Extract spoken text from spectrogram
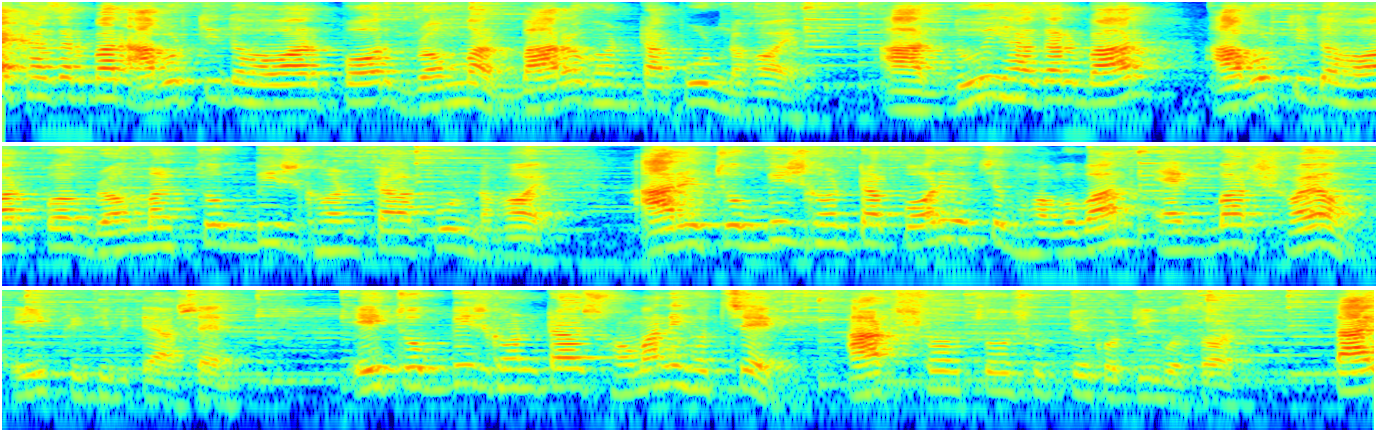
এক হাজার বার আবর্তিত হওয়ার পর ব্রহ্মার বারো ঘণ্টা পূর্ণ হয় আর দুই হাজার বার আবর্তিত হওয়ার পর ব্রহ্মার চব্বিশ ঘণ্টা পূর্ণ হয়। আর এই চব্বিশ ঘণ্টা পরে হচ্ছে ভগবান একবার স্বয়ং এই পৃথিবীতে আসেন। এই চব্বিশ ঘণ্টা সমানই হচ্ছে আটশো চৌষট্টি কোটি বছর। তাই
